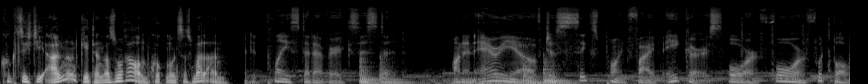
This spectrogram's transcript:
guckt sich die an und geht dann aus dem Raum. Gucken wir uns das mal an. Place that ever existed. On an area of just 6.5 acres, or four football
